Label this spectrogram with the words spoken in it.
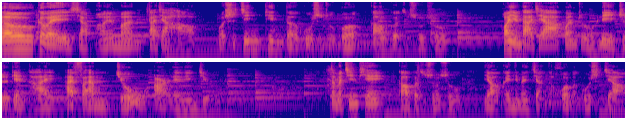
Hello，各位小朋友们，大家好！我是今天的故事主播高个子叔叔，欢迎大家关注荔枝电台 FM 九五二零零九。那么今天高个子叔叔要给你们讲的绘本故事叫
